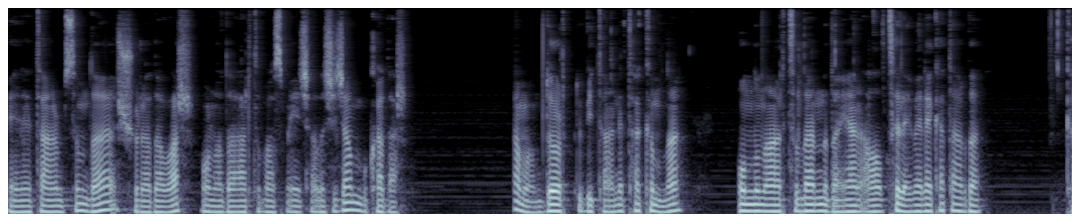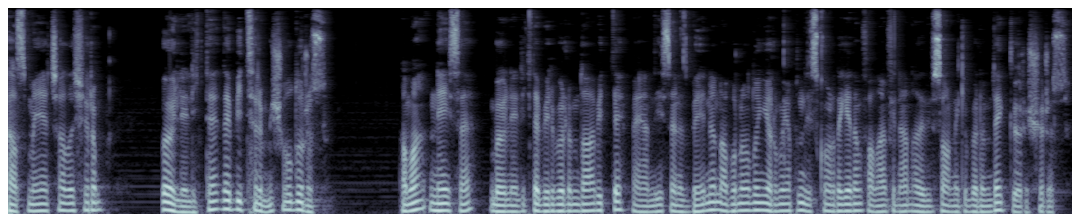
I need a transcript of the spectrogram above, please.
Man at Arms'ım da şurada var. Ona da artı basmaya çalışacağım. Bu kadar. Tamam. Dörtlü bir tane takımla onun artılarını da yani 6 levele kadar da kasmaya çalışırım. Böylelikle de bitirmiş oluruz. Ama neyse böylelikle bir bölüm daha bitti. Beğendiyseniz beğenin, abone olun, yorum yapın, Discord'a gelin falan filan. Hadi bir sonraki bölümde görüşürüz.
